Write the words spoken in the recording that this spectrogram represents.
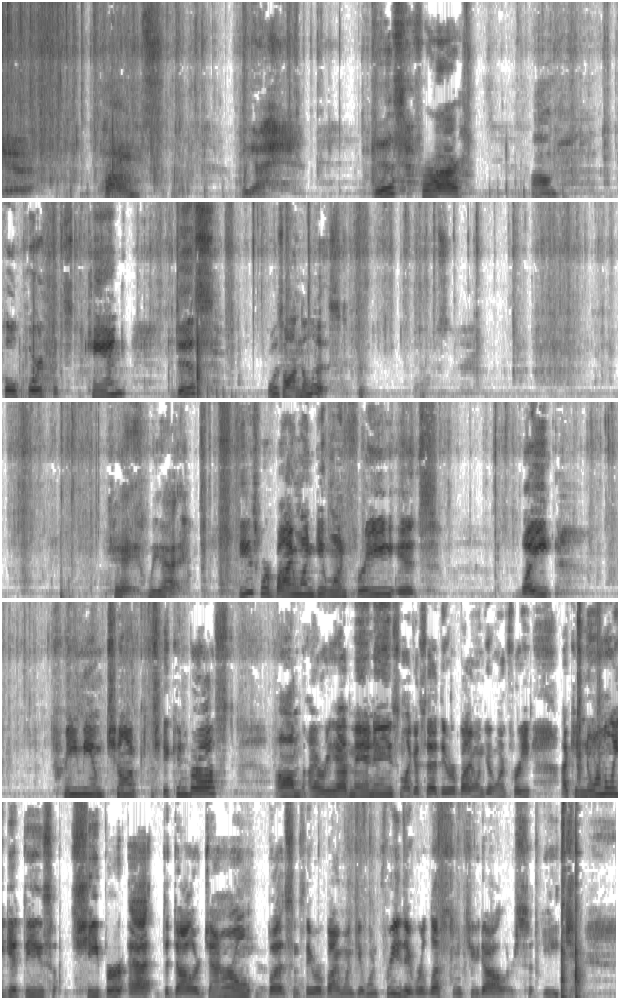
Yeah. Okay. We got this for our um, pulled pork that's canned. This was on the list. Okay, we got these were buy one get one free. It's white premium chunk chicken breast. Um, I already have mayonnaise, and like I said, they were buy one, get one free. I can normally get these cheaper at the Dollar General, but since they were buy one, get one free, they were less than $2 each.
